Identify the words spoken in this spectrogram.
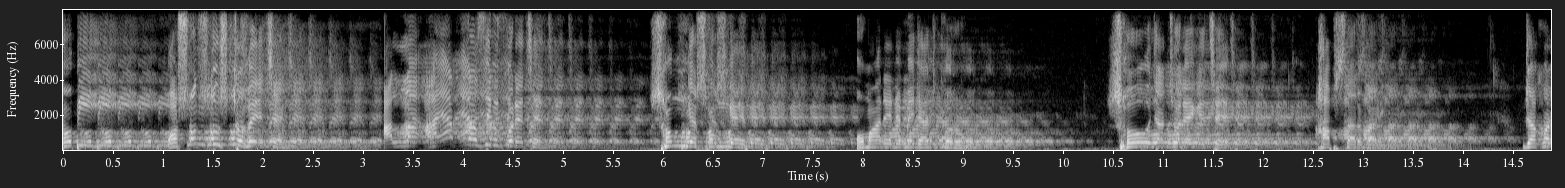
নবী অসন্তুষ্ট হয়েছেন। আল্লাহ আয়াত নাজিল করেছেন। সঙ্গে সঙ্গে ওমারের মেজাজ গরম। সোজা চলে গেছে হাফসার বাড়ি। যখন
